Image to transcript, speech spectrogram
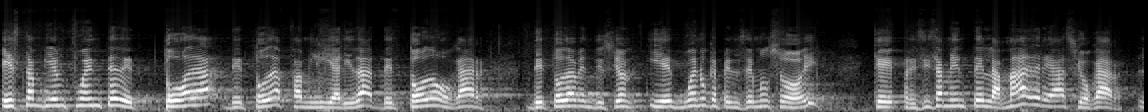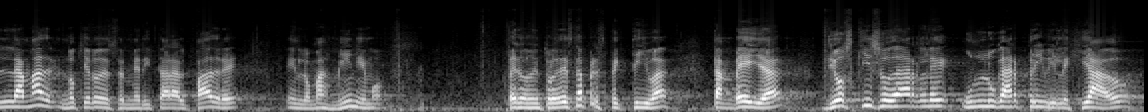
es también fuente de toda, de toda familiaridad, de todo hogar, de toda bendición. Y es bueno que pensemos hoy que precisamente la madre hace hogar. La madre, no quiero desmeritar al padre en lo más mínimo, pero dentro de esta perspectiva tan bella, Dios quiso darle un lugar privilegiado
